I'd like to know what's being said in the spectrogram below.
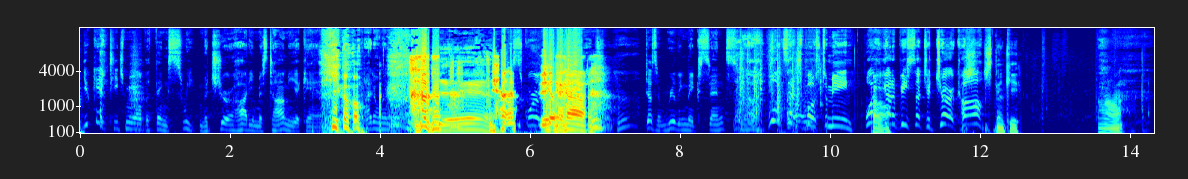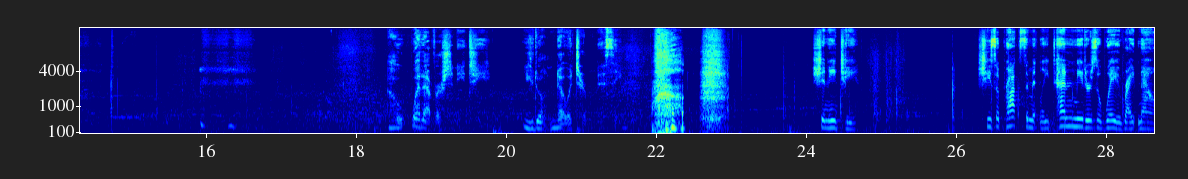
you can't teach me all the things sweet, mature, haughty Miss Tamiya can. Yo. I don't understand. Yeah. Yeah. Doesn't really make sense. Uh, what's that supposed to mean? Why Oh. you gotta be such a jerk, huh? Stinky. Oh. Oh, whatever, Shinichi. You don't know what you're missing. Shinichi. She's approximately 10 meters away right now.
